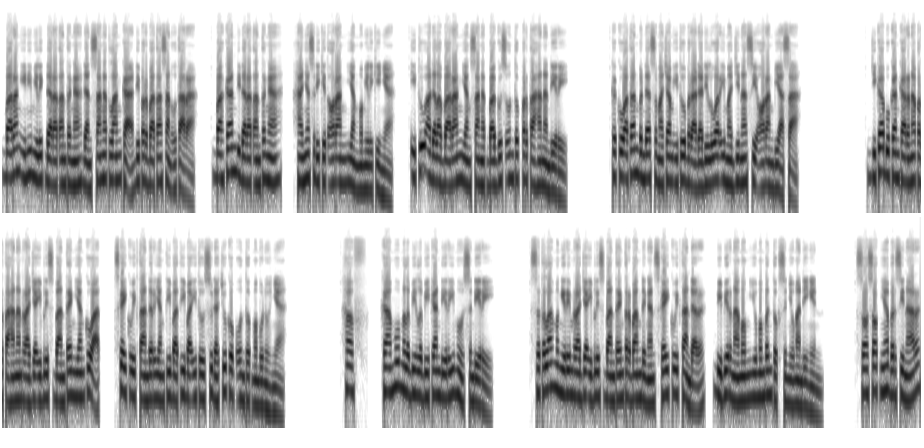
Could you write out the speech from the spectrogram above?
Barang ini milik daratan tengah dan sangat langka di perbatasan utara. Bahkan di daratan tengah, hanya sedikit orang yang memilikinya. Itu adalah barang yang sangat bagus untuk pertahanan diri. Kekuatan benda semacam itu berada di luar imajinasi orang biasa. Jika bukan karena pertahanan Raja Iblis Banteng yang kuat, Sky Quick Thunder yang tiba-tiba itu sudah cukup untuk membunuhnya. Huff, kamu melebih-lebihkan dirimu sendiri. Setelah mengirim Raja Iblis Banteng terbang dengan Sky Quick Thunder, bibir Namong Yu membentuk senyuman dingin. Sosoknya bersinar,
